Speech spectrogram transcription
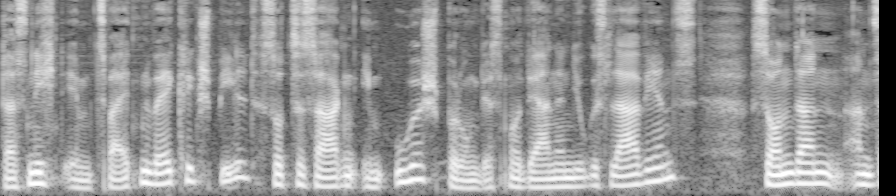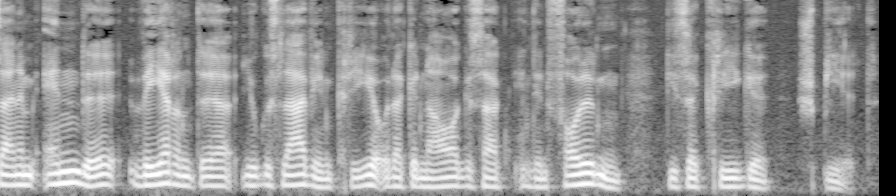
das nicht im Zweiten Weltkrieg spielt, sozusagen im Ursprung des modernen Jugoslawiens, sondern an seinem Ende während der Jugoslawienkriege oder genauer gesagt in den Folgen dieser Kriege spielt.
